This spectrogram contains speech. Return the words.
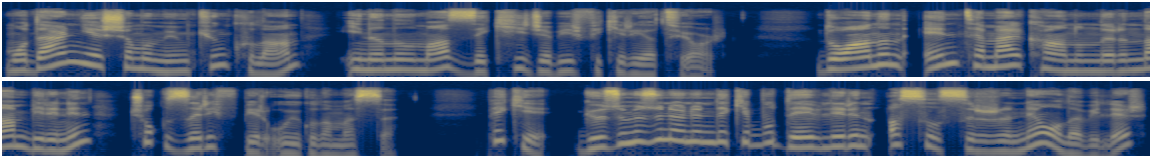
modern yaşamı mümkün kılan inanılmaz zekice bir fikir yatıyor. Doğanın en temel kanunlarından birinin çok zarif bir uygulaması. Peki gözümüzün önündeki bu devlerin asıl sırrı ne olabilir?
